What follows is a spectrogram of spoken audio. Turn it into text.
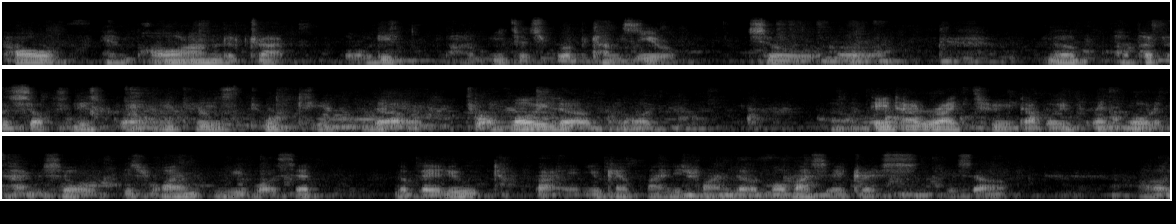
power and power on the drive, all these parameters will become zero. So the purpose of this parameter is to keep the to avoid the uh, uh, data write to double from all the time. So this one we will set the value to find. You can find this one the Modbus address is uh, uh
